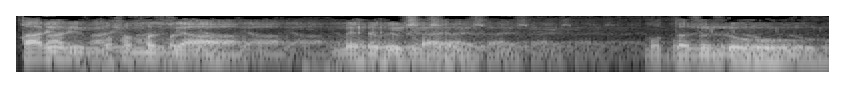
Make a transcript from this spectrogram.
قاری محمد ضیاء مہروی صاحب۔ مدذلو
